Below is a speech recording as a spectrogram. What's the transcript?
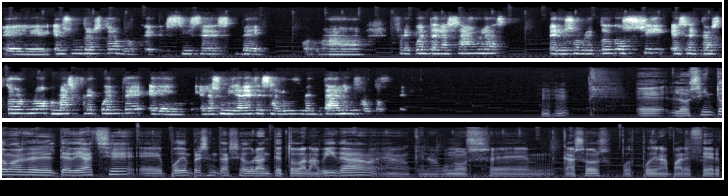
es un trastorno que sí se ve forma frecuente en las aulas, pero sobre todo sí es el trastorno más frecuente en, las unidades de salud mental infantil. Eh, los síntomas del TDAH eh, pueden presentarse durante toda la vida, aunque en algunos eh, casos pues, pueden aparecer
